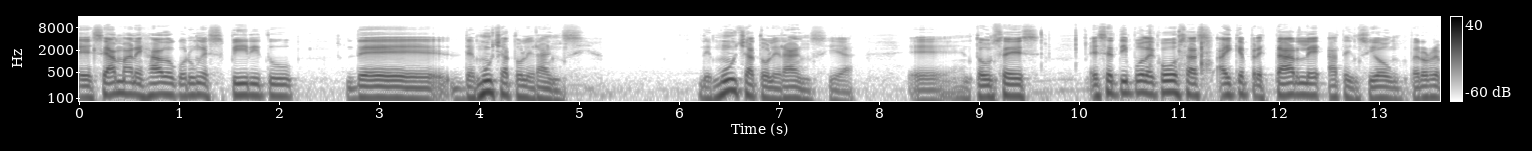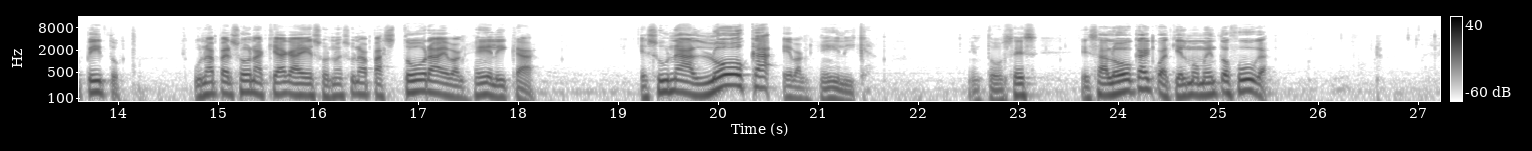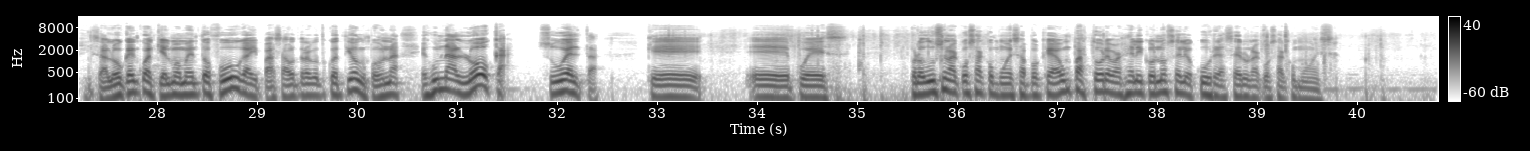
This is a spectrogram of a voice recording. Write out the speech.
eh, se han manejado con un espíritu de, mucha tolerancia, de mucha tolerancia. Eh, entonces, ese tipo de cosas hay que prestarle atención. Pero repito, una persona que haga eso no es una pastora evangélica, es una loca evangélica. Entonces, esa loca en cualquier momento fuga. Esa loca en cualquier momento fuga y pasa a otra cuestión. Pues es una loca suelta que eh, pues produce una cosa como esa, porque a un pastor evangélico no se le ocurre hacer una cosa como esa.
